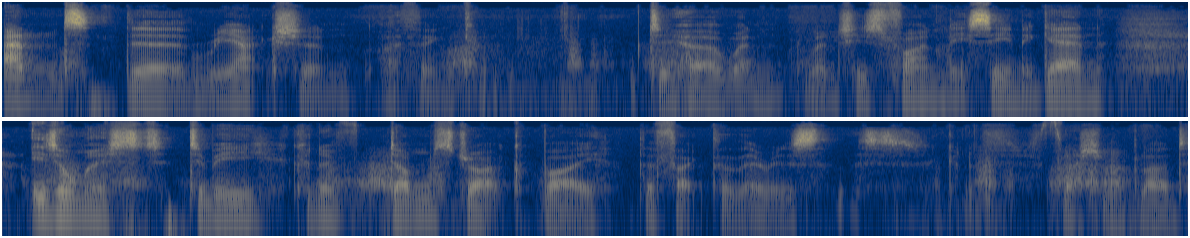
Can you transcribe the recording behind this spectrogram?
And the reaction, I think, to her when, when she's finally seen again is almost to be kind of dumbstruck by the fact that there is this kind of flesh and blood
